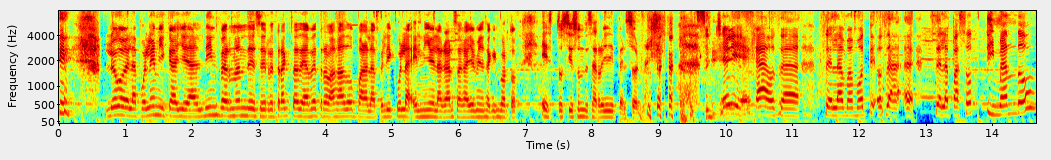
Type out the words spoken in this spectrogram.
Luego de la polémica, Geraldine Fernández se retracta de haber trabajado para la película El niño y la garza. Gallo, mira aquí en corto. Esto sí es un desarrollo de personas. Pinche vieja, o sea, se la mamó, o sea, eh, se la pasó timando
